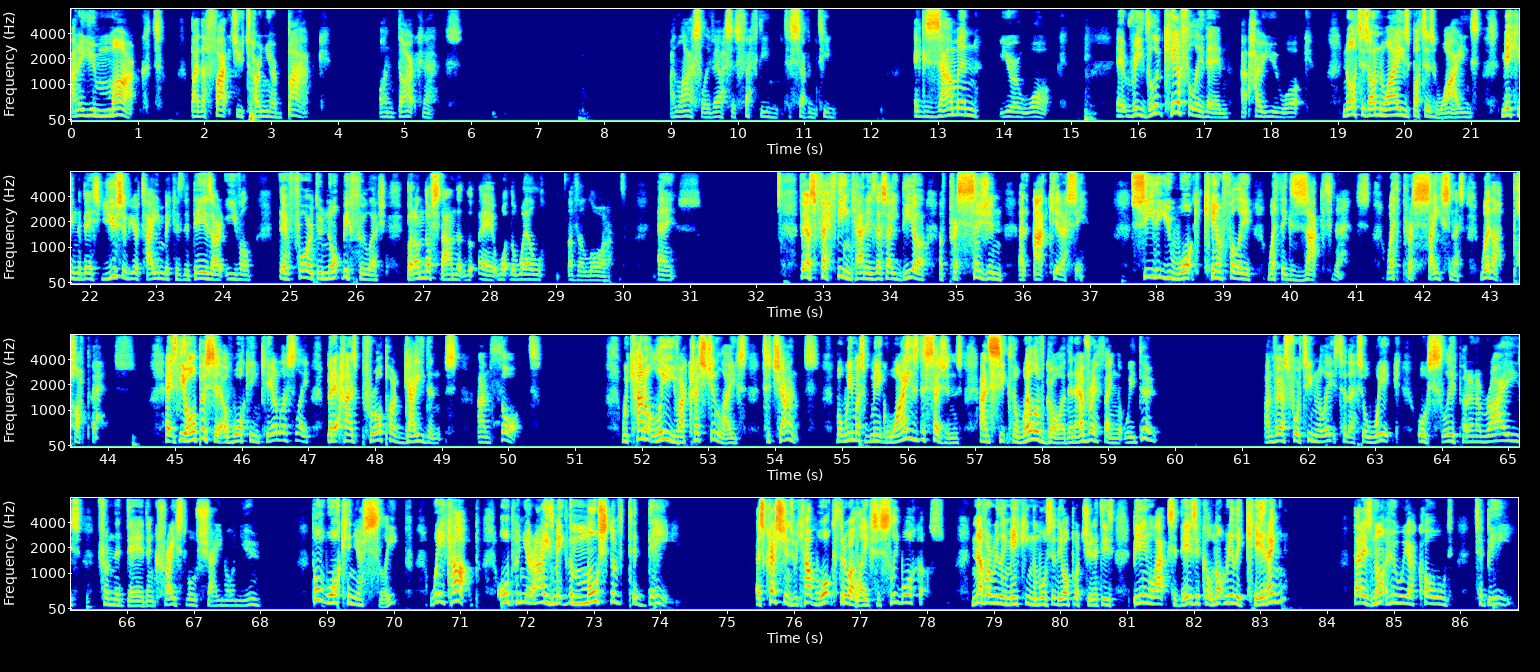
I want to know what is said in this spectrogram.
And are you marked by the fact you turn your back on darkness? And lastly, verses 15 to 17. Examine your walk. It reads, Look carefully then at how you walk, not as unwise, but as wise, making the best use of your time because the days are evil. Therefore, do not be foolish, but understand that uh, what the will of the Lord is. Verse 15 carries this idea of precision and accuracy. See that you walk carefully with exactness, with preciseness, with a purpose. It's the opposite of walking carelessly, but it has proper guidance and thought. We cannot leave our Christian lives to chance, but we must make wise decisions and seek the will of God in everything that we do. And verse 14 relates to this Awake, O sleeper, and arise from the dead, and Christ will shine on you. Don't walk in your sleep. Wake up. Open your eyes. Make the most of today. As Christians, we can't walk through our lives as sleepwalkers, never really making the most of the opportunities, being lackadaisical, not really caring. That is not who we are called to be.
